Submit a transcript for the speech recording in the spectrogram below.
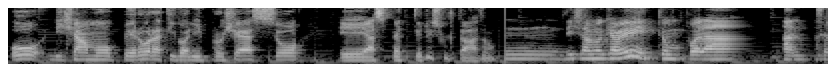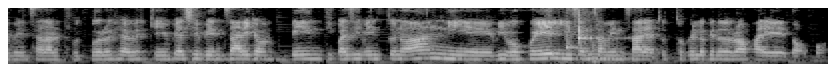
o diciamo per ora ti godi il processo e aspetti il risultato? Mm, diciamo che a me un po' l'ansia pensare al futuro, cioè perché mi piace pensare che ho 20, quasi 21 anni e vivo quelli senza pensare a tutto quello che dovrò fare dopo.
